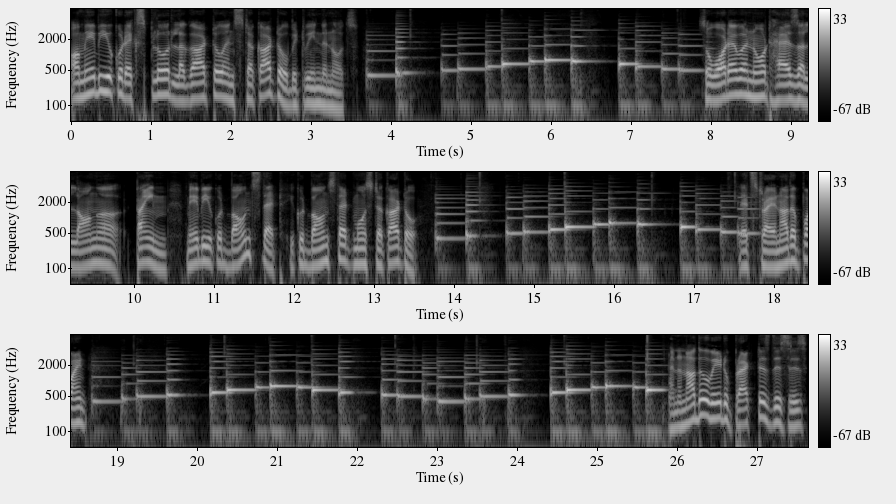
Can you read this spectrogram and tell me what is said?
or maybe you could explore legato and staccato between the notes. So whatever note has a longer time maybe you could bounce that. You could bounce that more staccato. Let's try another point And another way to practice this is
